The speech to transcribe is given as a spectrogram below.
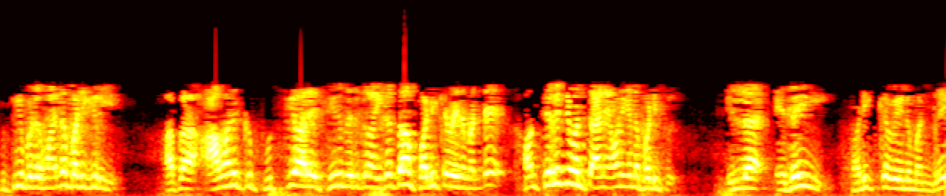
புத்திய மாதிரி தான் படிக்கிறீ. அப்ப அவனுக்கு புத்தியாலே தீர்ந்திருக்கான் இதைத்தான் படிக்க வேண்டும் என்று அவன் தெரிஞ்சவன் தானே அவனுக்கு என்ன படிப்பு? இல்ல எதை படிக்க வேண்டும் என்று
